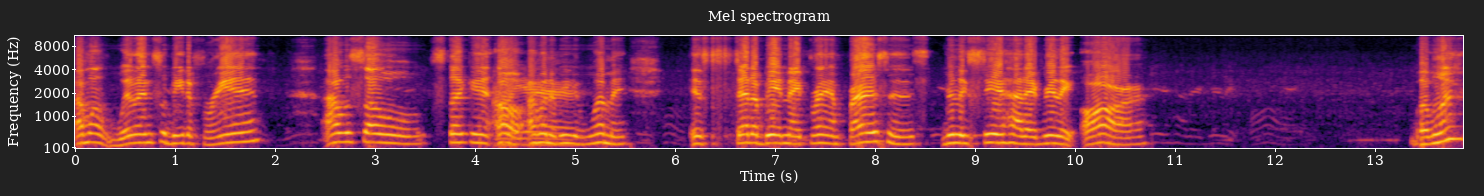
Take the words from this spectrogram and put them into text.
I wasn't willing to be the friend. I was so stuck in. Oh, Oh, I want to be a woman instead of being their friend first and really see how they really are. But one,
